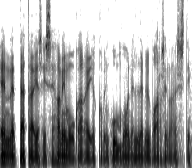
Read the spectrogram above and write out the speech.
ennen tätä. Ja siis se Honeymoonkaan ei ole kovin kummoinen levy varsinaisesti.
